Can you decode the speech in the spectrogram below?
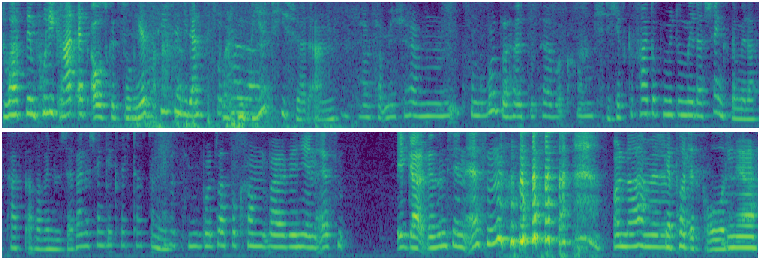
Du hast den Pulli gerade erst ausgezogen. Jetzt ziehst du ihn wieder an. Du hast ein Bier-T-Shirt an. Das habe ich ähm, zum Geburtstag letztes Jahr bekommen. Ich hätte dich jetzt gefragt, ob du mir das schenkst, wenn mir das passt. Aber wenn du es selber geschenkt gekriegt hast, dann Ich nicht. habe es zum Geburtstag bekommen, weil wir hier in Essen. Egal, wir sind hier in Essen. und da haben wir den Der Pott ist groß. Ja.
